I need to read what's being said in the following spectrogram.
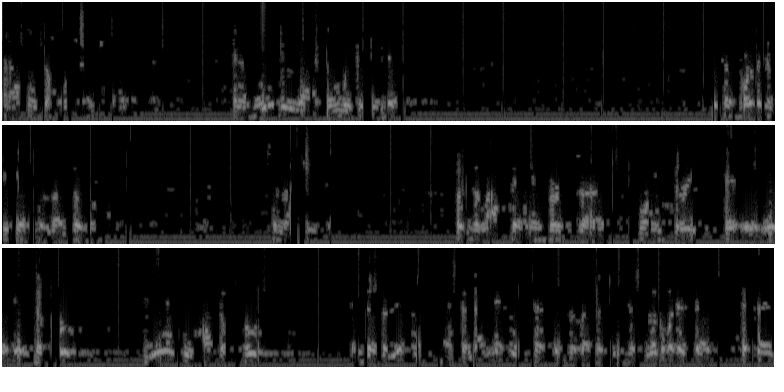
but I think the whole church does. And if we do that, then we can do this. Because we're going to begin to love the Lord, to love Jesus. Look at the last thing in verse uh, 23. It, it, it, it, the proof. Unity has a proof a litmus test, and that litmus test is the love of Jesus. Look what it says. It says,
